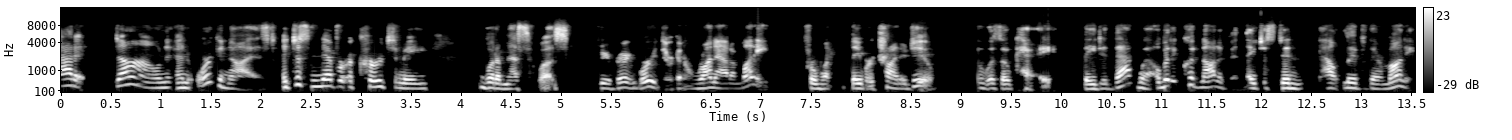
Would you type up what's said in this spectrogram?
had it down and organized, it just never occurred to me what a mess it was. We were very worried they were going to run out of money for what they were trying to do was okay. They did that well, but it could not have been. They just didn't outlive their money.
